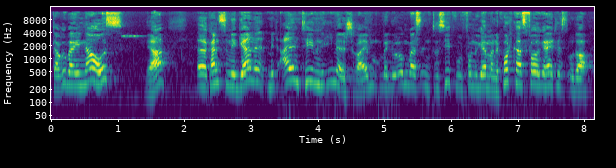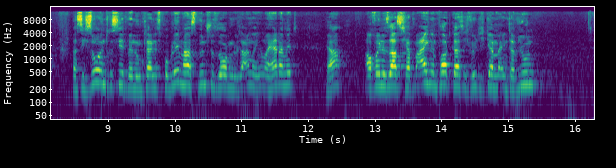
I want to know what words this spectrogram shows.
Darüber hinaus, ja, äh, kannst du mir gerne mit allen Themen eine E-Mail schreiben, wenn du irgendwas interessiert, wovon du gerne mal eine Podcast-Folge hättest oder was dich so interessiert, wenn du ein kleines Problem hast, Wünsche, Sorgen, Nöte, andere, immer her damit. Ja? Auch wenn du sagst, ich habe einen eigenen Podcast, ich würde dich gerne mal interviewen,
